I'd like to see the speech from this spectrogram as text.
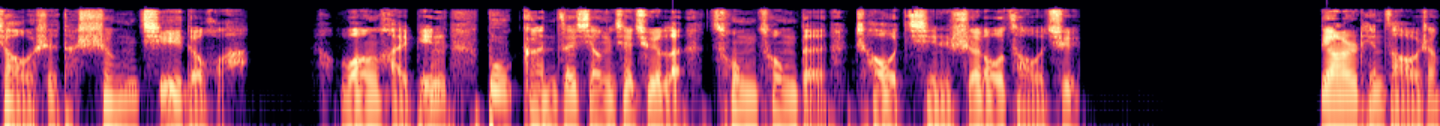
要是他生气的话，王海滨不敢再想下去了，匆匆的朝寝室楼走去。第二天早上，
